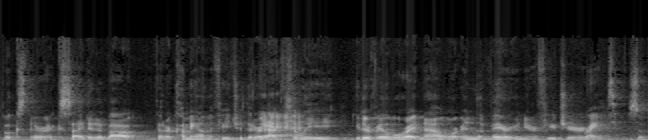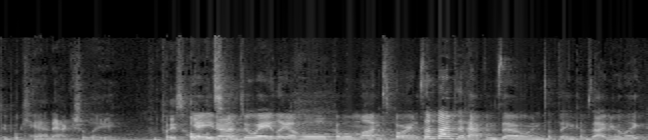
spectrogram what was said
books they're excited about that are coming out in the future that are yeah. actually either available right now or in the very near future. Right. So people can actually place holds. Yeah, you don't have to wait like a whole couple months for it. Sometimes it happens though when something comes out and you're like,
